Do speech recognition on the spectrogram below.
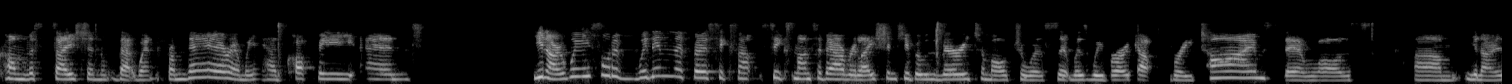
conversation that went from there, and we had coffee, and you know, we sort of within the first six six months of our relationship, it was very tumultuous. It was we broke up three times. There was, um, you know,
